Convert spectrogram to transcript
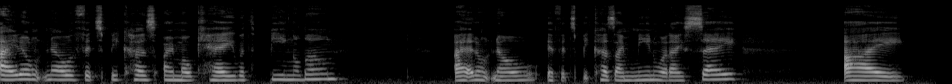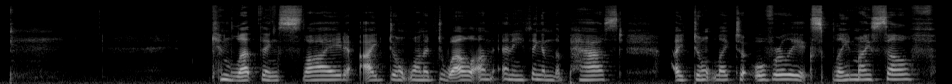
I don't know if it's because I'm okay with being alone. I don't know if it's because I mean what I say. I can let things slide. I don't want to dwell on anything in the past. I don't like to overly explain myself.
